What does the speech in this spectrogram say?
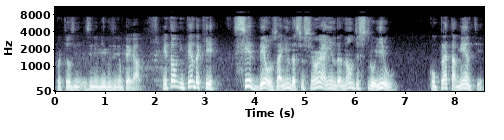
porque os, os inimigos iriam pegá-lo. Então, entenda que se Deus ainda, se o Senhor ainda não destruiu completamente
